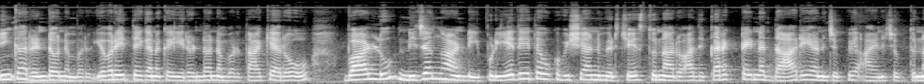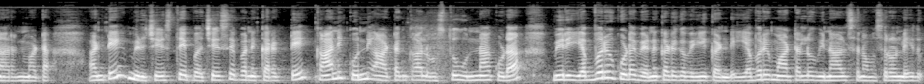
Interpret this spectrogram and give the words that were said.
ఇంకా రెండో నెంబరు. ఎవరైతే గనక ఈ రెండో నెంబర్ తాకారో వాళ్ళు నిజంగా అండి ఇప్పుడు ఏదైతే ఒక విషయాన్ని మీరు చేస్తున్నారో అది కరెక్ట్ అయిన దారి అని చెప్పి ఆయన చెప్తున్నారనమాట అంటే మీరు చేస్తే చేసే పని కరెక్టే కానీ కొన్ని ఆటంకాలు వస్తూ ఉన్నా కూడా మీరు ఎవ్వరూ కూడా వెనకడుగ వేయకండి. ఎవరి మాటలు వినాల్సిన అవసరం లేదు.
